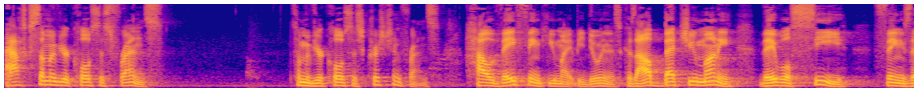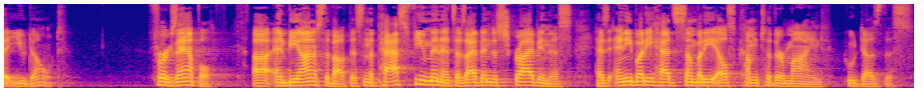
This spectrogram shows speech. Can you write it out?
ask some of your closest friends, some of your closest Christian friends how they think you might be doing this, because I'll bet you money they will see things that you don't. For example, uh, and be honest about this, in the past few minutes, as I've been describing this, has anybody had somebody else come to their mind who does this?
